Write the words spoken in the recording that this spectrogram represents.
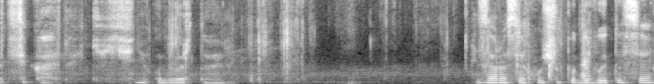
Отсікаю на які одвертаю. Зараз я хочу подивитися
